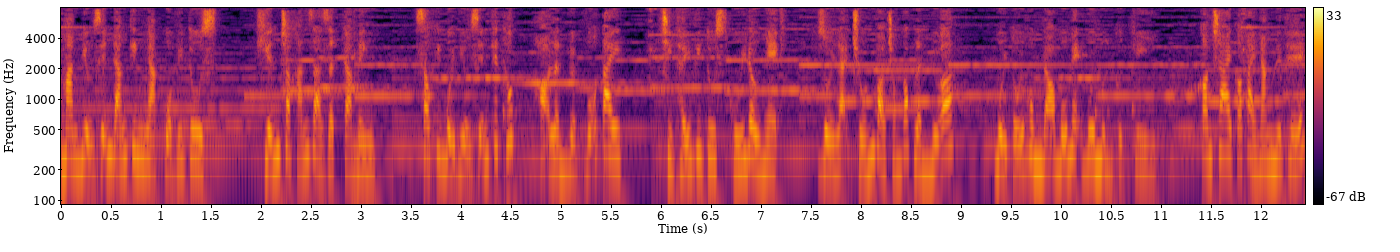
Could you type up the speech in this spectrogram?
Màn biểu diễn đáng kinh ngạc của Vitus khiến cho khán giả giật cả mình. Sau khi buổi biểu diễn kết thúc, họ lần lượt vỗ tay, chỉ thấy Vitus cúi đầu nhẹ, rồi lại trốn vào trong góc lần nữa. Buổi tối hôm đó bố mẹ vui mừng cực kỳ. Con trai có tài năng như thế,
